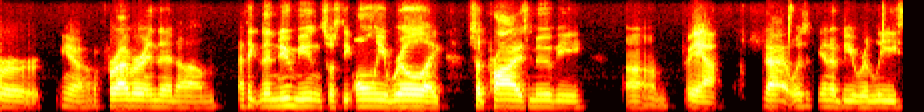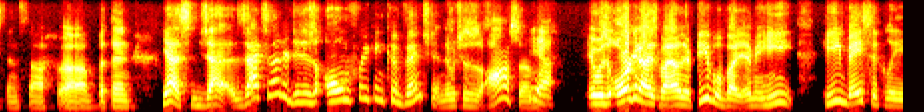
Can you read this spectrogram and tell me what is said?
for you know forever. And then um i think the new mutants was the only real like surprise movie um Yeah. that was gonna be released and stuff. Uh, but then yes Zack Snyder did his own freaking convention which is awesome. Yeah. it was organized by other people but i mean he he basically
